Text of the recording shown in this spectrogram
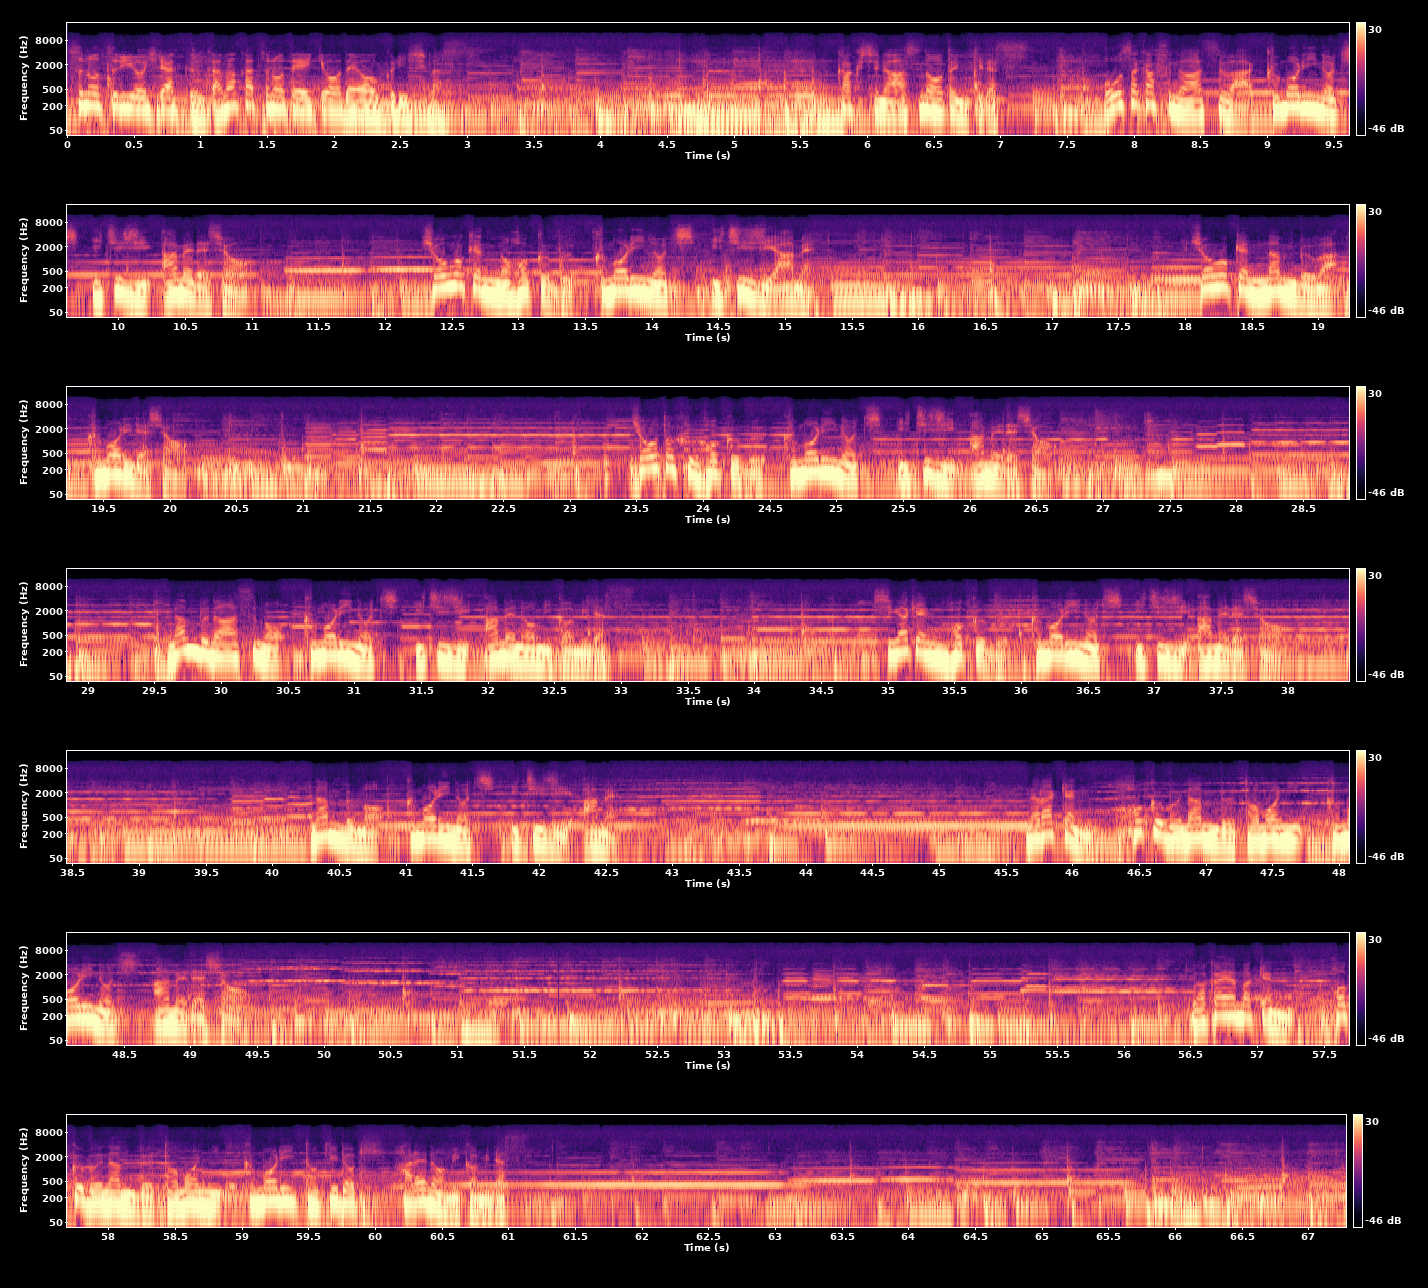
夏の釣りを開くガマ活の提供でお送りします。各地の明日のお天気です。大阪府の明日は曇りのち一時雨でしょう。兵庫県の北部曇りのち一時雨。兵庫県南部は曇りでしょう。京都府北部曇りのち一時雨でしょう。南部の明日も曇りのち一時雨の見込みです。滋賀県北部曇りのち一時雨でしょう。南部も曇りのち一時雨。奈良県北部南部ともに曇りのち雨でしょう。和歌山県北部南部ともに曇り時々晴れの見込みです。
